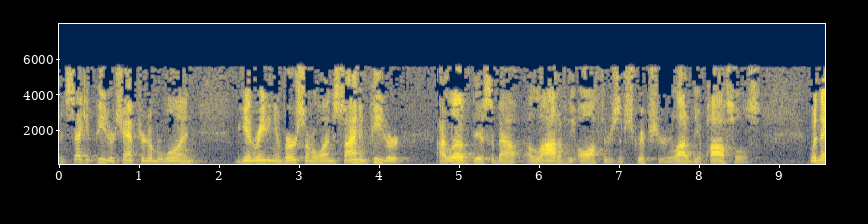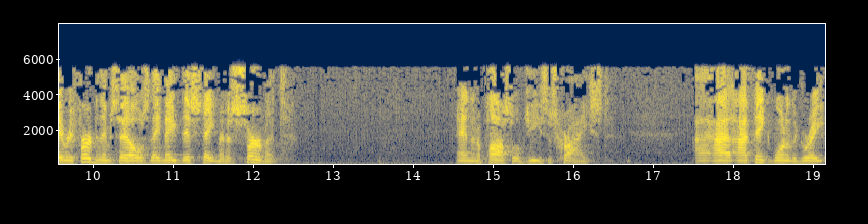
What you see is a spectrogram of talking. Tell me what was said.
In 2 Peter, chapter number 1, begin reading in verse number 1. Simon Peter, I love this about a lot of the authors of Scripture, a lot of the apostles when they referred to themselves, they made this statement a servant and an apostle of Jesus Christ. I, I, think one of the great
